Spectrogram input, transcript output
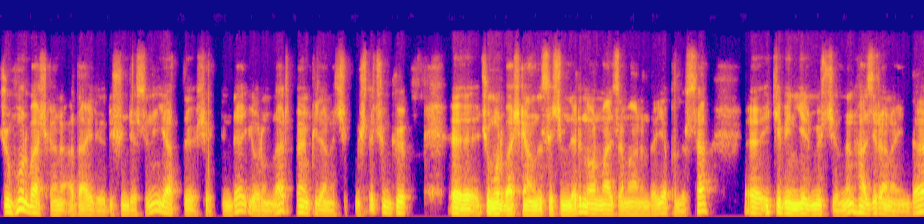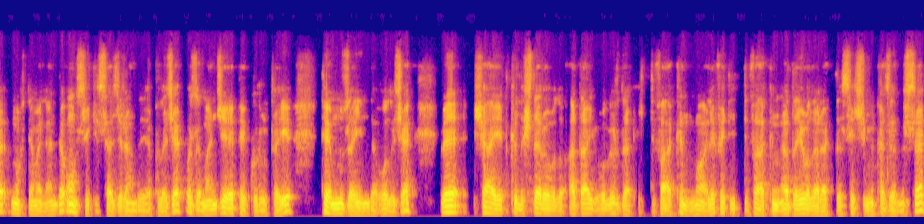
Cumhurbaşkanı adaylığı düşüncesinin yattığı şeklinde yorumlar ön plana çıkmıştı. Çünkü e, Cumhurbaşkanlığı seçimleri normal zamanında yapılırsa 2023 ee, yılının Haziran ayında muhtemelen de 18 Haziran'da yapılacak. O zaman CHP kurultayı Temmuz ayında olacak ve şayet Kılıçdaroğlu aday olur da ittifakın, muhalefet ittifakının adayı olarak da seçimi kazanırsa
